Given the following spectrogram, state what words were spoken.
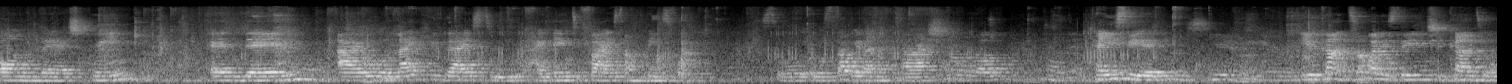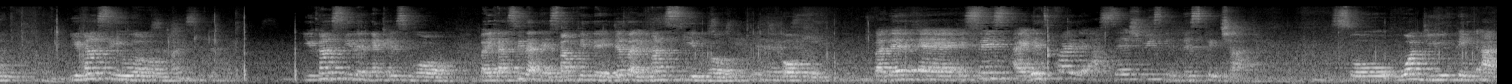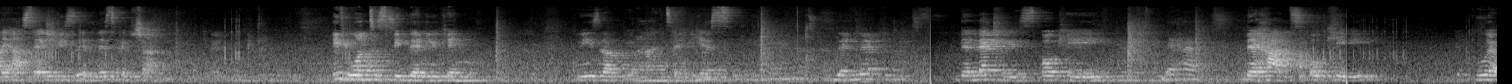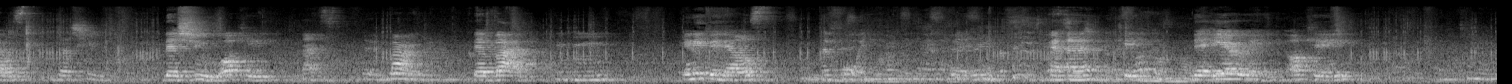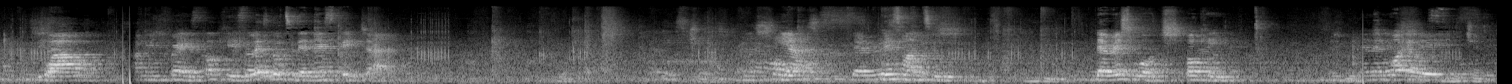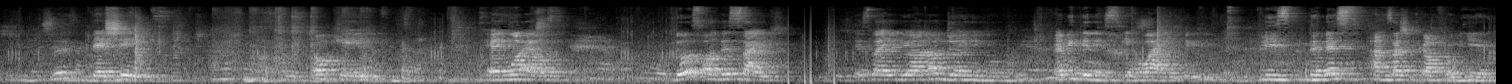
on the screen and then I would like you guys to identify some things for me. So we'll start with an interaction. Can you see it? You can't. Someone is saying she can't. You can't see well. You can't see the necklace wall, but you can see that there's something there, just that you can't see it well. Okay. But then uh, it says identify the accessories in this picture. So what do you think are the accessories in this picture? If you want to speak, then you can raise up your hands and yes. The necklace. The necklace, okay. The hat. The hat, okay. Who else? The shoe. The shoe, okay. Nice. The bag. The bag. hmm Anything else? The phone. The ring. Uh-huh. Okay. The earring, okay. Wow, I'm impressed. Okay, so let's go to the next picture. Yeah, this one too. The wristwatch, okay. And then what else? The shade. Okay. And what else? Those on this side. It's like you are not joining. no. Everything is here. Why? Please, the next answer should come from here.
